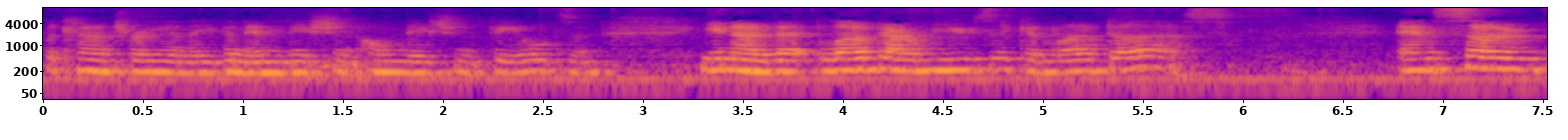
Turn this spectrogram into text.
the country and even in mission on mission fields. And you know that loved our music and loved us. And so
